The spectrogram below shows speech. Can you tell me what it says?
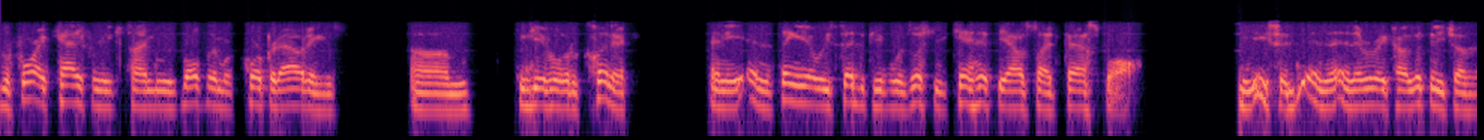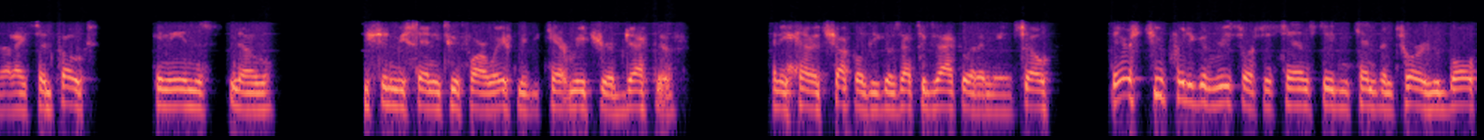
before I caddied from each time, we both of them were corporate outings. Um, he gave a little clinic, and he and the thing he always said to people was, "Listen, you can't hit the outside fastball." He said, and, and everybody kind of looked at each other. And I said, "Folks, he means you know you shouldn't be standing too far away from it. You can't reach your objective. And he kind of chuckled. He goes, That's exactly what I mean. So there's two pretty good resources, Sam Snead and Ken Venturi, who both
